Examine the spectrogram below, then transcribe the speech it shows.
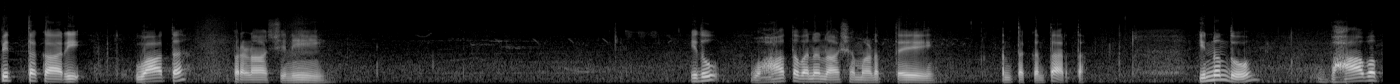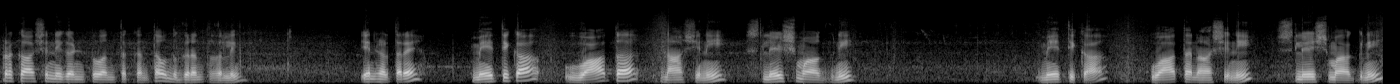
ಪಿತ್ತಕಾರಿ, ವಾತ ಪ್ರಣಾಶಿನಿ. ಇದು ವಾತವನ್ನು ನಾಶ ಮಾಡುತ್ತೆ ಅಂತಕ್ಕಂಥ ಅರ್ಥ. ಇನ್ನೊಂದು ಭಾವಪ್ರಕಾಶ ನಿಘಂಟು ಅಂತಕ್ಕಂಥ ಒಂದು ಗ್ರಂಥದಲ್ಲಿ ಏನು ಹೇಳ್ತಾರೆ? ಮೇತಿಕಾ ವಾತ ನಾಶಿನಿ ಶ್ಲೇಷ್ಮಾಗ್ನಿ. ಮೇತಿಕಾ ವಾತನಾಶಿನಿ ಶ್ಲೇಷ್ಮಾಗ್ನಿ.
